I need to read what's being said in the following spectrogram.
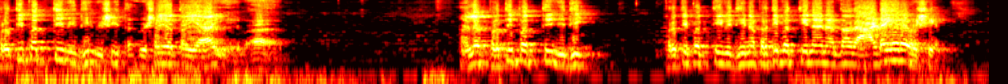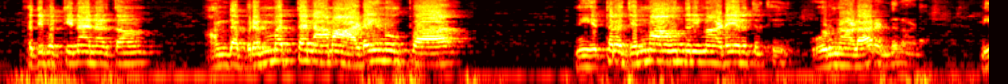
பிரதிபத்தி விதி விஷித விஷயத்தையா ஏவ அதில் பிரதிபத்தி விதி பிரதிபத்தி விதினா பிரதிபத்தினா என்ன அர்த்தம் அது அடையிற விஷயம் பிரதிபத்தினா என்ன அர்த்தம் அந்த பிரம்மத்தை நாம அடையணும்ப்பா நீ எத்தனை ஜென்மம் ஆகும் தெரியுமா அடையறதுக்கு ஒரு நாளா ரெண்டு நாளா நீ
